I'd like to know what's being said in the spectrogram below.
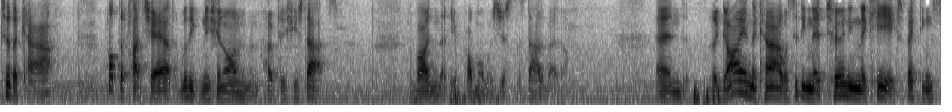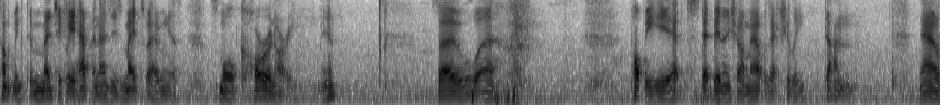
to the car, pop the clutch out with ignition on, and hopefully she starts. Providing that your problem was just the starter motor and the guy in the car was sitting there turning the key expecting something to magically happen as his mates were having a small coronary yeah? So uh, Poppy he had to step in and show him how it was actually done. Now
